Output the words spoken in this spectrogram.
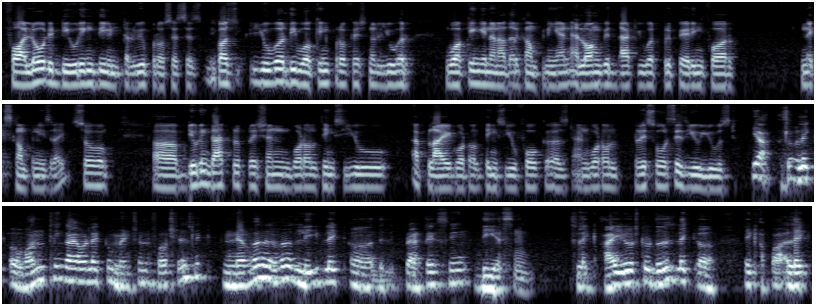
followed during the interview processes because you were the working professional you were working in another company and along with that you were preparing for next companies right so uh, during that preparation what all things you applied what all things you focused and what all resources you used Yeah, so like uh, one thing I would like to mention first is like never ever leave like uh, the, practicing DSA. Hmm. So like I used to do this like uh, like like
